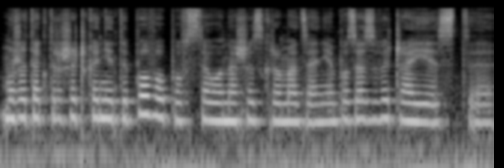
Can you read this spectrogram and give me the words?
może tak troszeczkę nietypowo powstało nasze zgromadzenie, bo zazwyczaj jest e,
